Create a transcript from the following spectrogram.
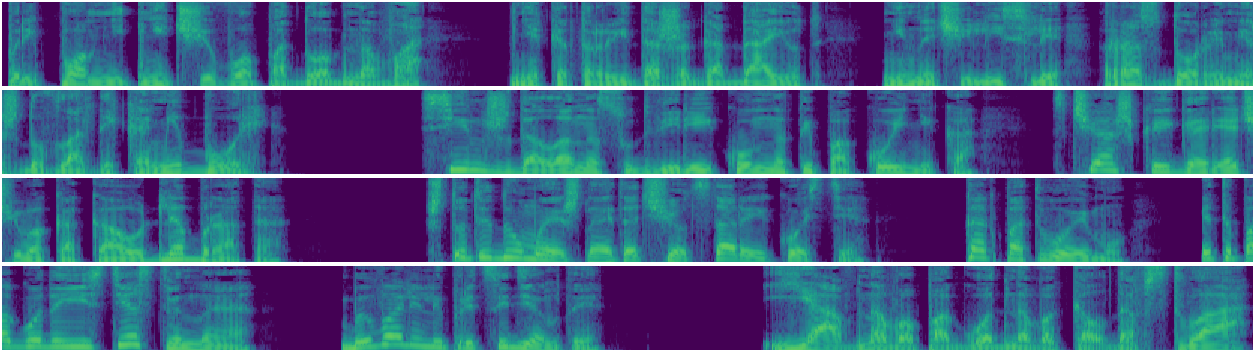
припомнить ничего подобного. Некоторые даже гадают, не начались ли раздоры между владыками бурь». Син ждала нас у дверей комнаты покойника — с чашкой горячего какао для брата. «Что ты думаешь на этот счет, старые кости? Как по-твоему, эта погода естественная? Бывали ли прецеденты?» «Явного погодного колдовства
